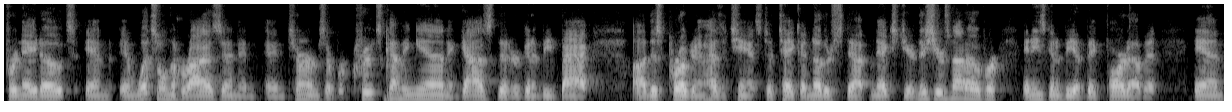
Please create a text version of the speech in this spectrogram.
for Nate Oats, and and what's on the horizon in, in terms of recruits coming in and guys that are going to be back. Uh, this program has a chance to take another step next year. This year's not over, and he's going to be a big part of it. And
